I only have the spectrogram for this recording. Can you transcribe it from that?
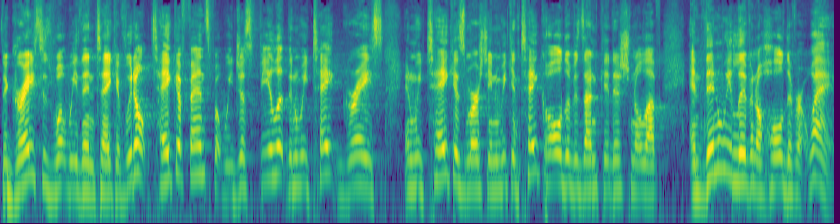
The grace is what we then take. If we don't take offense, but we just feel it, then we take grace and we take His mercy and we can take hold of His unconditional love, and then we live in a whole different way.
